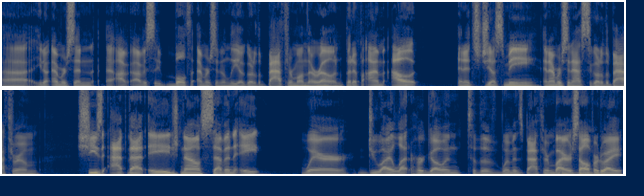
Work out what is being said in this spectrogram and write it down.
uh, you know Emerson uh, obviously both Emerson and Leo go to the bathroom on their own but if I'm out and it's just me and Emerson has to go to the bathroom she's at that age now 7 8 where do I let her go into the women's bathroom by herself or do I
